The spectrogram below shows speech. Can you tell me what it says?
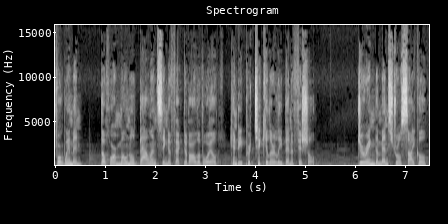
For women, the hormonal balancing effect of olive oil can be particularly beneficial. During the menstrual cycle,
